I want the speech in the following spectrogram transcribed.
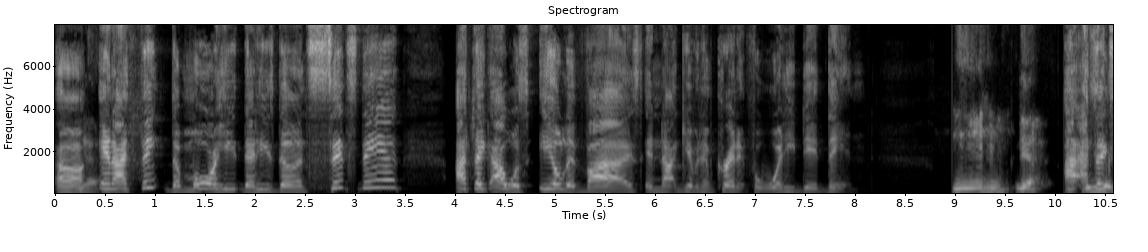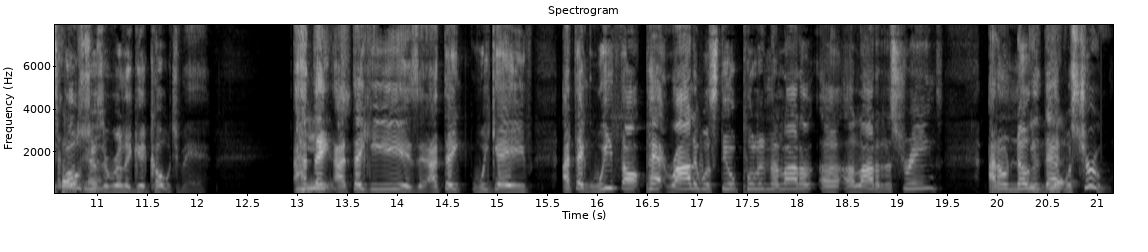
Uh, Yeah. And I think the more he that he's done since then, I think I was ill advised in not giving him credit for what he did then. Mm-hmm. Yeah. I, I think good is a really good coach, man. I He think is. I think he is, and I think we gave. I think we thought Pat Riley was still pulling a lot of uh, a lot of the strings. I don't know that that Yeah. was true.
